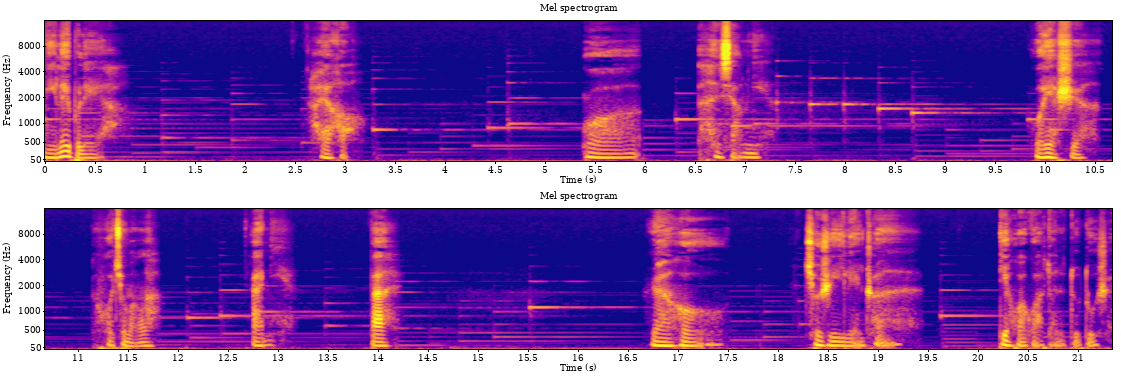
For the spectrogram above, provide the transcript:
你累不累啊？还好。我很想你。我也是。我去忙了，爱你，拜。然后，就是一连串电话挂断的嘟嘟声。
